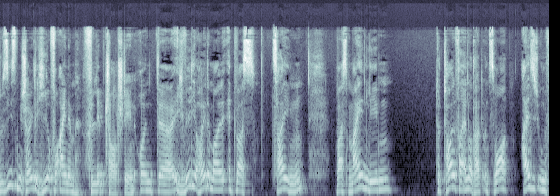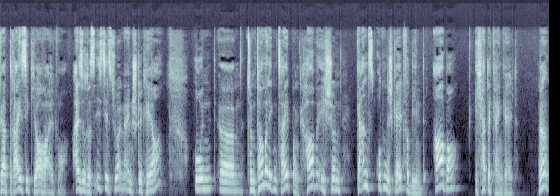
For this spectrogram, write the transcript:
Du siehst mich heute hier vor einem Flipchart stehen und äh, ich will dir heute mal etwas zeigen, was mein Leben total verändert hat und zwar als ich ungefähr 30 Jahre alt war. Also das ist jetzt schon ein Stück her und ähm, zum damaligen Zeitpunkt habe ich schon ganz ordentlich Geld verdient, aber ich hatte kein Geld. Ja?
